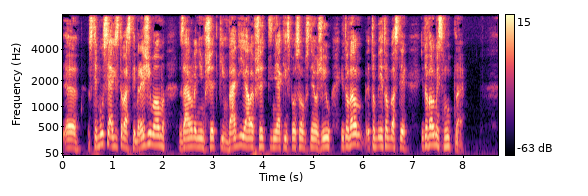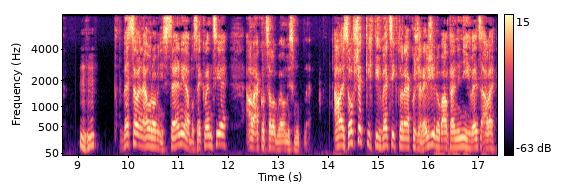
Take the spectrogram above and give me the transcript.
uh, musia existovať s tým režimom, zároveň im všetkým vadí, ale všetci nejakým spôsobom s neho žijú. Je to, veľmi, je to, je to, vlastne, je to veľmi smutné. Mm-hmm. Veselé na úrovni scény alebo sekvencie, ale ako celok veľmi smutné. Ale zo všetkých tých vecí, ktoré akože režiroval, tá není ich vec, ale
